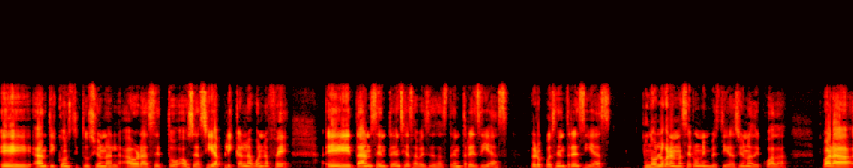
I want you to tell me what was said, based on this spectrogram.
eh, anticonstitucional. Ahora, se o sea, sí aplican la buena fe, eh, dan sentencias a veces hasta en tres días, pero pues en tres días no logran hacer una investigación adecuada para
